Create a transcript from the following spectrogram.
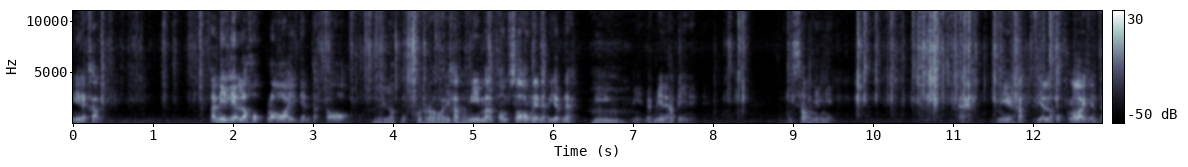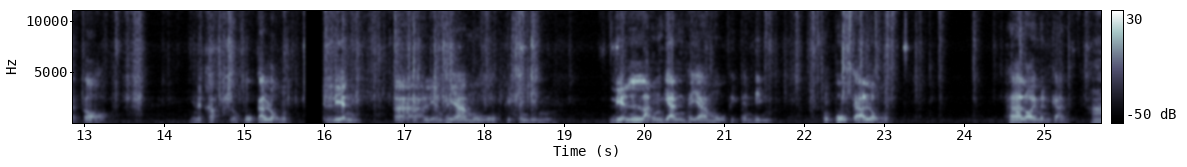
นี่นะครับ อันนี้เหรียญละหกร้อยเหรียญตะกร้อ เหรียญละหกร้อยครันะบครับ มีมาพร้อมซองเลยนะพี่ยศนะอืนี่มนี่แบบนี้นะครับพี่เนี่ยมีซองอย่างนี้ อะ นี่นะครับ เหรียญละหกร้อยเหรียญตะกร้อ นี่นะครับ หลวงปู่กาหลง เป็นเหรียญ อ่า เหรียญพญาหมูพลิกแผ่นดิน เหรียญหลังยันพญาหมูพลิกแผ่นดินหลวงปู่กาหลงห้าร้อยเหมือนกันห้า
